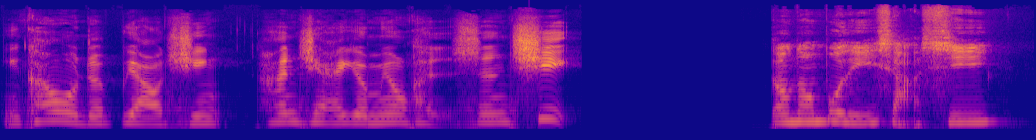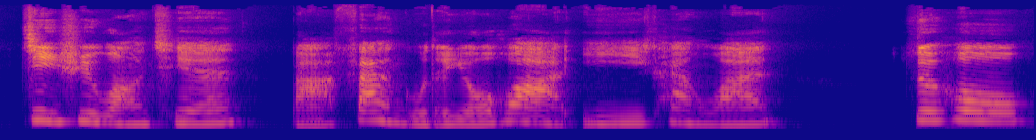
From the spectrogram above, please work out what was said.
你看我的表情，看起来有没有很生气？东东不理小希，继续往前，把梵谷的油画一一看完。最后，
